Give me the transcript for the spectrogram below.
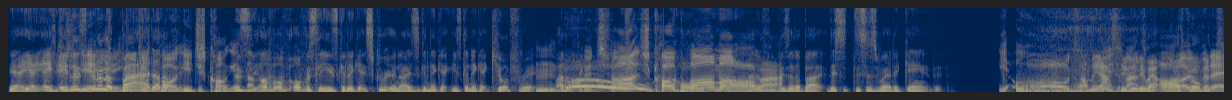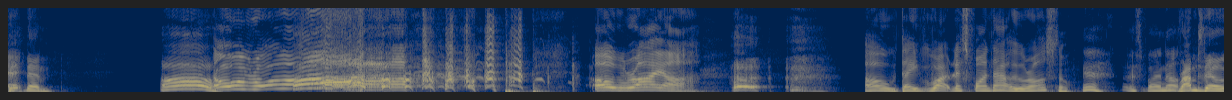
yeah, yeah, it, it just- looks yeah, gonna yeah, look you bad. just I don't can't- think- you just can't get done like ob- Obviously, he's gonna get scrutinized. He's gonna get he's gonna get killed for it. Mm. I don't think. Good touch, Cole Cole Palmer. I don't Palmer. think it's about this. This is where the game. Yeah. Oh, Tommy he's about absolutely to went fall arse over there. tit then. Oh, Oh, oh, oh, Raya. Oh, Dave. Right, let's find out who are Arsenal. Yeah, let's find out. Ramsdale.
